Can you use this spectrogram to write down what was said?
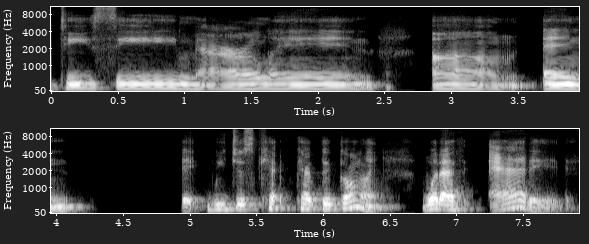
dc maryland um, and it, we just kept kept it going what i've added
